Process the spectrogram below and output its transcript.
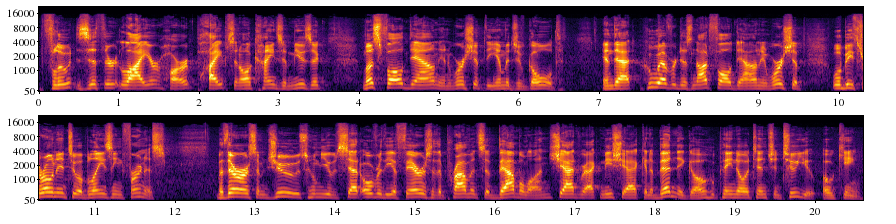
flute, zither, lyre, harp, pipes, and all kinds of music must fall down and worship the image of gold, and that whoever does not fall down and worship will be thrown into a blazing furnace. But there are some Jews whom you have set over the affairs of the province of Babylon, Shadrach, Meshach, and Abednego, who pay no attention to you, O king.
